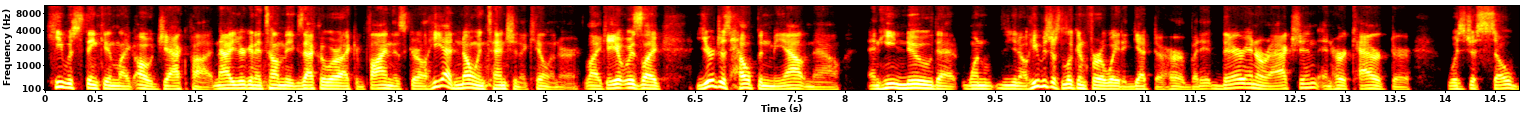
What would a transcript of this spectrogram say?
he was thinking like, "Oh, jackpot! Now you're gonna tell me exactly where I can find this girl." He had no intention of killing her. Like it was like, "You're just helping me out now." And he knew that when you know he was just looking for a way to get to her, but it, their interaction and her character was just so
